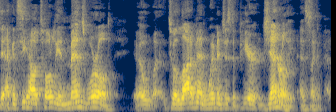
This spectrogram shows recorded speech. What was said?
I can see how totally in men's world, you know, to a lot of men, women just appear generally as psychopaths.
